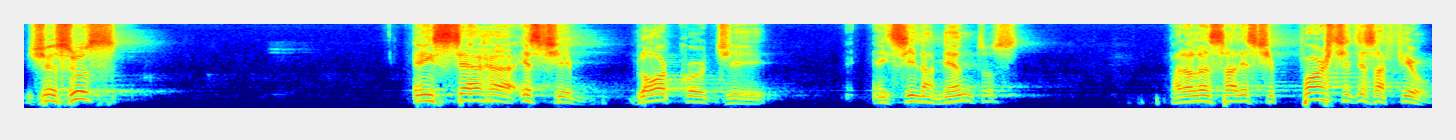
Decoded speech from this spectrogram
Jesus encerra este bloco de ensinamentos para lançar este forte desafio.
